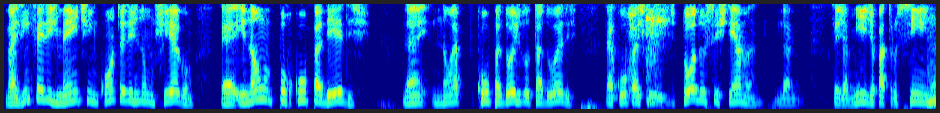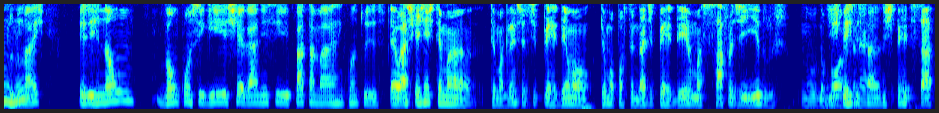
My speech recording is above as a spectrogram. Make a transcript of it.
Mas, infelizmente, enquanto eles não chegam, é, e não por culpa deles, né, não é culpa dos lutadores, é culpa acho que, de todo o sistema, né, seja mídia, patrocínio, uhum. tudo mais, eles não vão conseguir chegar nesse patamar enquanto isso. Eu acho que a gente tem uma, tem uma grande chance de perder uma, ter uma oportunidade de perder uma safra de ídolos no, no boxe, né? Desperdiçar.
